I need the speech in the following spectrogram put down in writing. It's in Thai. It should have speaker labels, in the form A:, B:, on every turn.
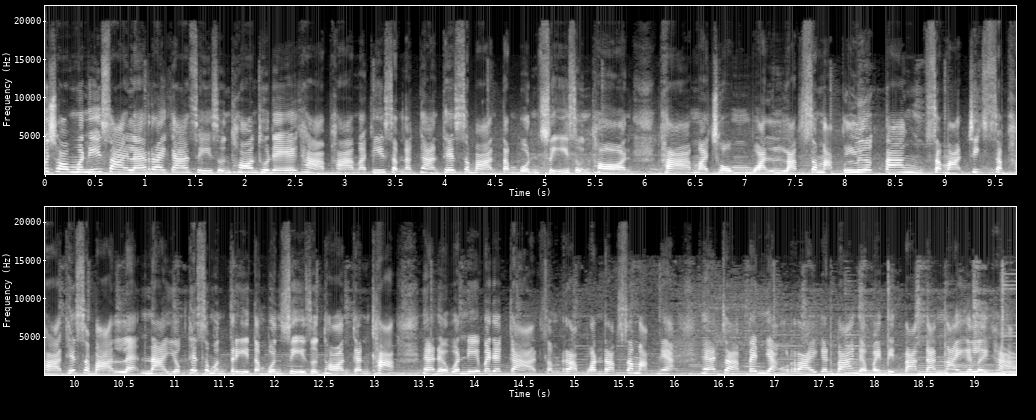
A: คุณผู้ชมวันนี้ทรายและรายการสีสุนทรทูเดย์ค่ะ พามาที่สำนักงานเทศบาลตำบลสีสุนทร พามาชมวันรับสมัครเลือกตั้งสมาชิกสภาเทศบาล และนายกเทศมนตรีตำบลสีสุนทรกันค่ะนะเดี๋ยววันนี้บรรยากาศสำหรับวันรับสมัครเนี่ยนะจะเป็นอย่างไรกันบ้างเดี๋ยวไปติดตามด้านในกันเลยค่ะ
